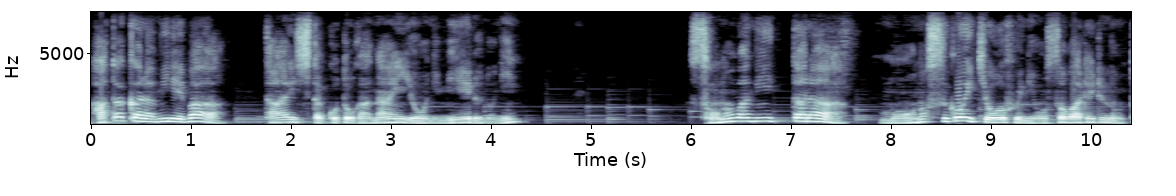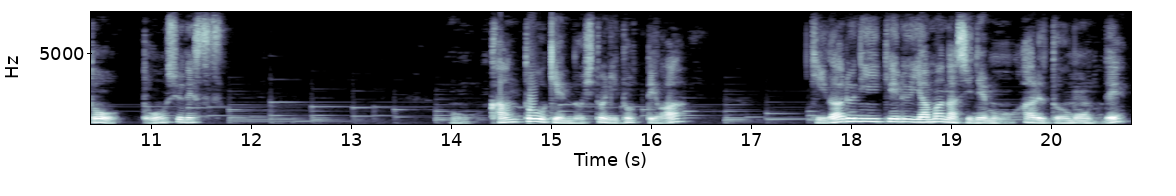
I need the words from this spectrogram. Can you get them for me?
旗から見れば大したことがないように見えるのに、その場に行ったら、ものすごい恐怖に襲われるのと同種です。関東圏の人にとっては、気軽に行ける山梨でもあると思うので、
